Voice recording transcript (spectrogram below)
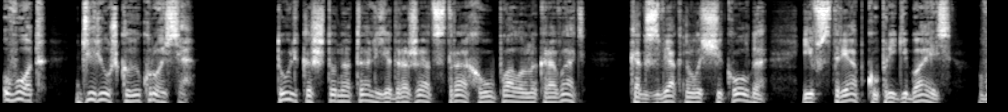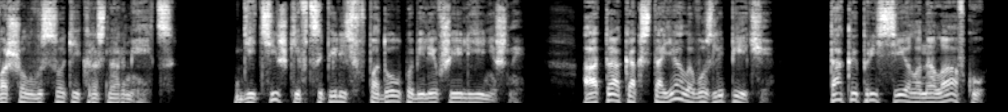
вот, дерюшкой укройся!» Только что Наталья, дрожа от страха, упала на кровать, как звякнула щеколда, и в стряпку, пригибаясь, вошел высокий красноармеец. Детишки вцепились в подол побелевшей Ильинишны. А та, как стояла возле печи, так и присела на лавку,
